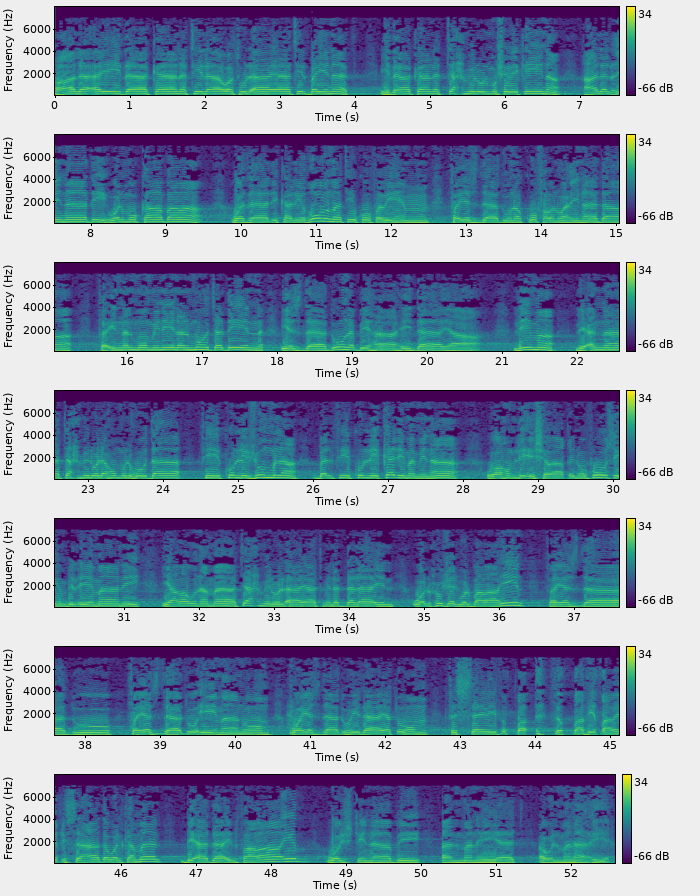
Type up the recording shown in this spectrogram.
قال أي إذا كانت تلاوة الآيات البينات إذا كانت تحمل المشركين على العناد والمكابرة وذلك لظلمة كفرهم فيزدادون كفرا وعنادا فإن المؤمنين المهتدين يزدادون بها هداية لما؟ لأنها تحمل لهم الهدى في كل جملة بل في كل كلمة منها وهم لإشراق نفوسهم بالإيمان يرون ما تحمل الآيات من الدلائل والحجج والبراهين فيزدادوا فيزداد إيمانهم ويزداد هدايتهم في السير في, في, في طريق السعادة والكمال بأداء الفرائض واجتناب المنهيات أو المناهي.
